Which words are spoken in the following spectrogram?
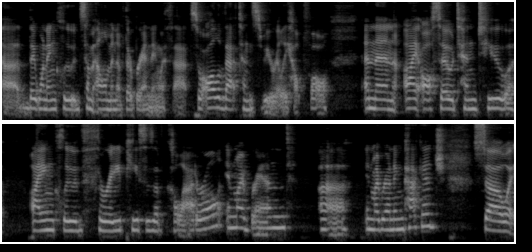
uh, they want to include some element of their branding with that. So all of that tends to be really helpful. And then i also tend to i include three pieces of collateral in my brand uh, in my branding package. So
